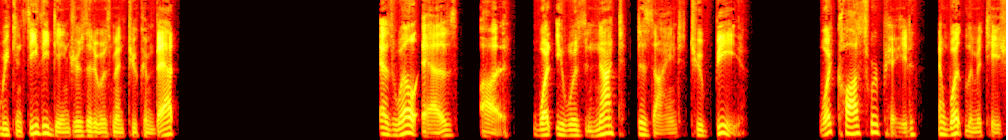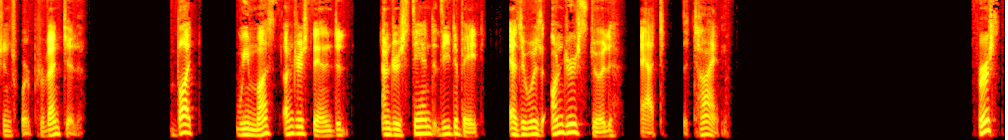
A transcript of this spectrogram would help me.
We can see the dangers that it was meant to combat, as well as uh, what it was not designed to be, what costs were paid, and what limitations were prevented. But we must understand understand the debate as it was understood at the time. First,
